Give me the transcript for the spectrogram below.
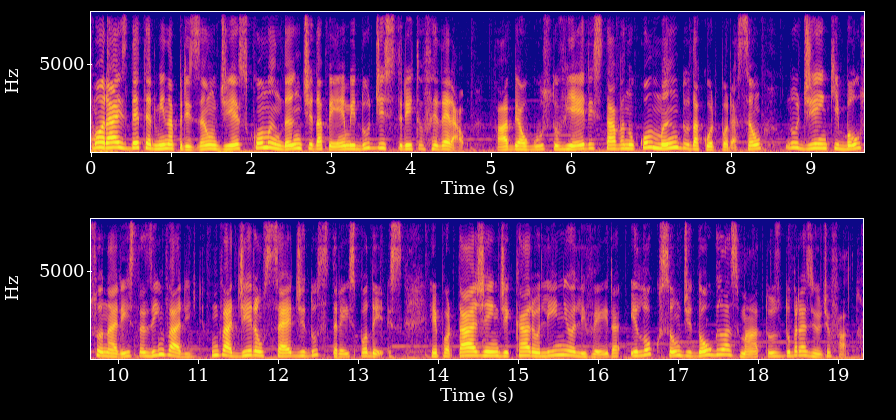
Moraes determina a prisão de ex-comandante da PM do Distrito Federal. Fábio Augusto Vieira estava no comando da corporação no dia em que bolsonaristas invadiram sede dos três poderes. Reportagem de Caroline Oliveira e locução de Douglas Matos, do Brasil de Fato.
